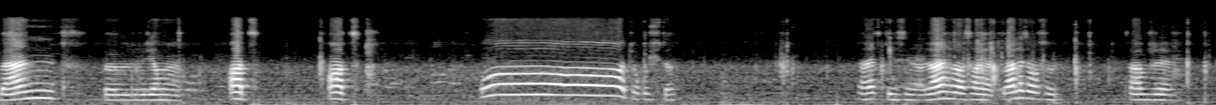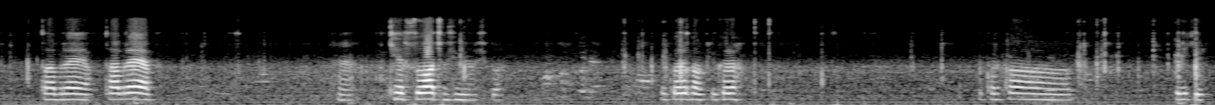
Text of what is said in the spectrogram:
Ben öldüreceğim onu. At. At. Oo, çok uçtu. Lanet girsin. Lanet olası hayat. Lanet olsun. Tabre. Tabre yap. Tabre yap. Heh. Kepsuğu açmışım yanlışlıkla. Yukarı kalk yukarı. Yukarı kalk. Bir iki.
